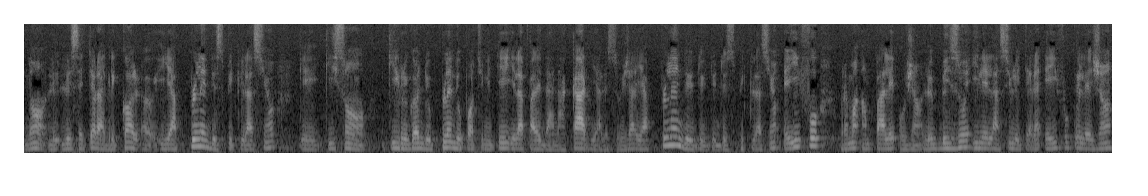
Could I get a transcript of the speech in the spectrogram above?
Non, le, secteur agricole, euh, il y a plein de spéculations qui sont qui regarde de plein d'opportunités. Il a parlé d'anacard, il y a le soja, il y a plein de, de, spéculations et il faut vraiment en parler aux gens. Le besoin, il est là sur le terrain et il faut que les gens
